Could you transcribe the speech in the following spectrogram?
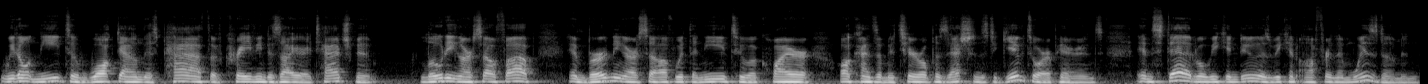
we don't need to walk down this path of craving, desire, attachment, loading ourselves up and burdening ourselves with the need to acquire all kinds of material possessions to give to our parents. Instead, what we can do is we can offer them wisdom and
